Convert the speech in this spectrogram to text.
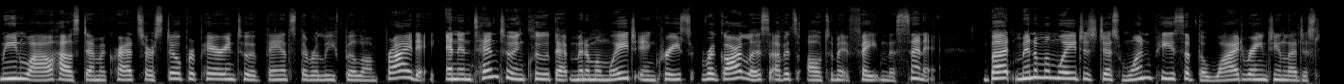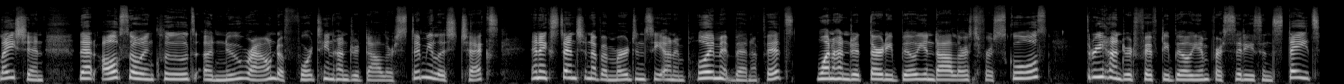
Meanwhile, House Democrats are still preparing to advance the relief bill on Friday and intend to include that minimum wage increase regardless of its ultimate fate in the Senate. But minimum wage is just one piece of the wide ranging legislation that also includes a new round of $1,400 stimulus checks, an extension of emergency unemployment benefits, $130 billion for schools, 350 billion for cities and states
